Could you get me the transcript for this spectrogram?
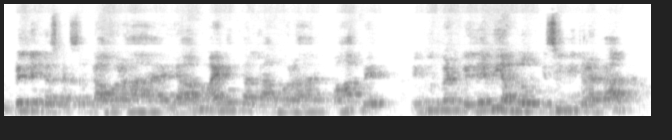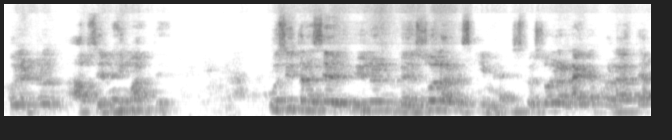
बिल्डिंग कंस्ट्रक्शन का हो रहा है या माइनिंग का काम हो रहा है वहाँ पे इक्विपमेंट के लिए भी हम लोग किसी भी तरह का कोलेट्रल आपसे नहीं मांगते उसी तरह से यूनियन सोलर स्कीम है जिसमें सोलर लाइट आपको लगाते हैं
